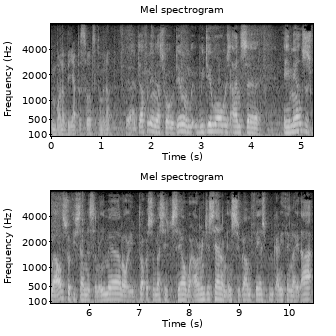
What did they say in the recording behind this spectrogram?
in one of the episodes coming up. Yeah, definitely, and that's what we're doing. We, we do always answer emails as well. So if you send us an email or you drop us a message, say what Aaron's has said on Instagram, Facebook, anything like that.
